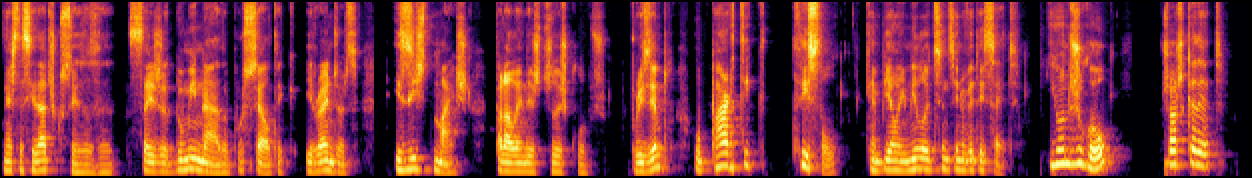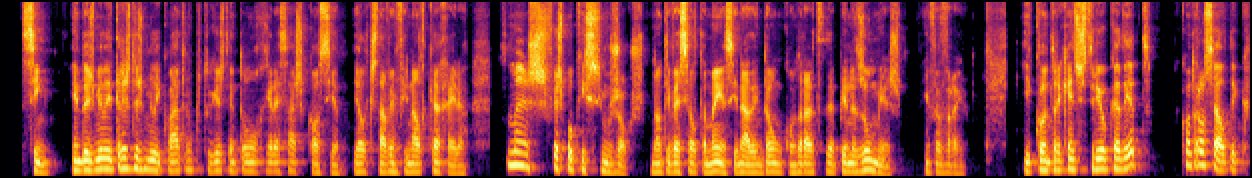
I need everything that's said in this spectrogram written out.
nesta cidade escocesa seja dominado por Celtic e Rangers, existe mais para além destes dois clubes. Por exemplo, o Partick Thistle, campeão em 1897, e onde jogou Jorge Cadete. Sim, em 2003-2004 o português tentou um regresso à Escócia, ele que estava em final de carreira, mas fez pouquíssimos jogos. Não tivesse ele também assinado então um contrato de apenas um mês, em fevereiro. E contra quem se estreou cadete? Contra o Celtic.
